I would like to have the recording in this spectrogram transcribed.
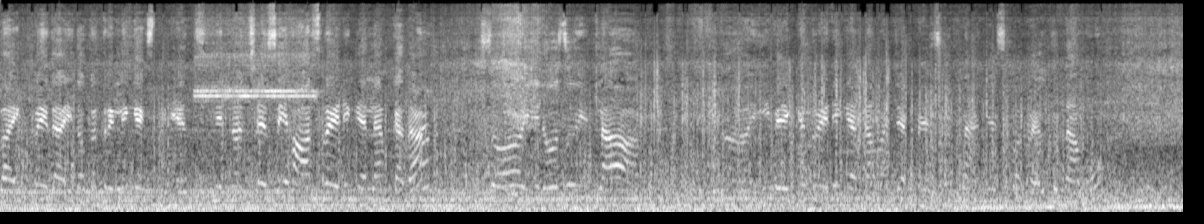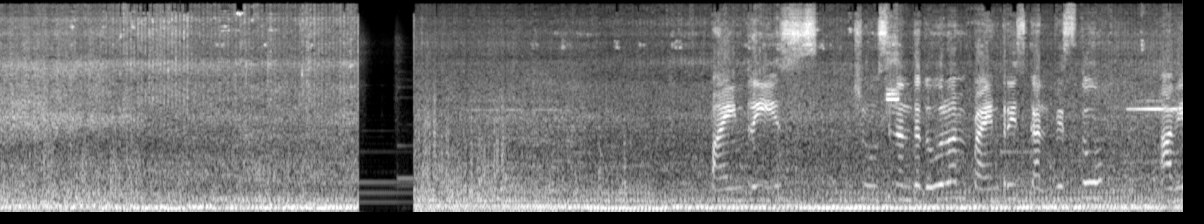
బైక్ మీద ఇదొక థ్రిల్లింగ్ ఎక్స్పీరియన్స్ నిన్న వచ్చేసి హార్స్ రైడింగ్ వెళ్ళాం కదా సో ఈరోజు ఇట్లా ఆ, ఈ వెహికల్ రైడింగ్ వెళ్దామని చెప్పేసి ప్లాన్ చేసుకొని వెళ్తున్నాము పైన్ ట్రీస్ చూసినంత దూరం పైన్ ట్రీస్ కనిపిస్తూ అవి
